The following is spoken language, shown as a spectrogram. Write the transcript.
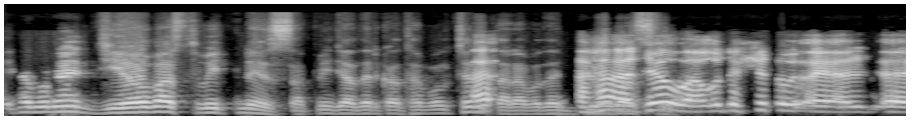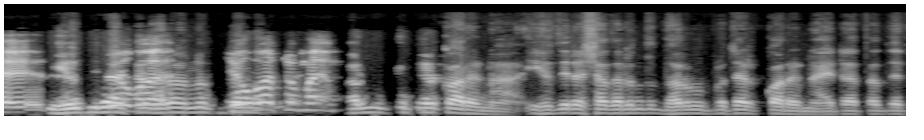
এটা মনে হয়- জিহোবাস উইটনেস আপনি যাদের কথা বলছেন তারা বোধহয় হ্যাঁ জিহোবাস ওদের সে তো আহ, আহ, ইহুদিরা সাধারণত ধর্ম প্রচার করে না ইহুদিরা সাধারণত ধর্ম প্রচার করে না এটা তাদের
